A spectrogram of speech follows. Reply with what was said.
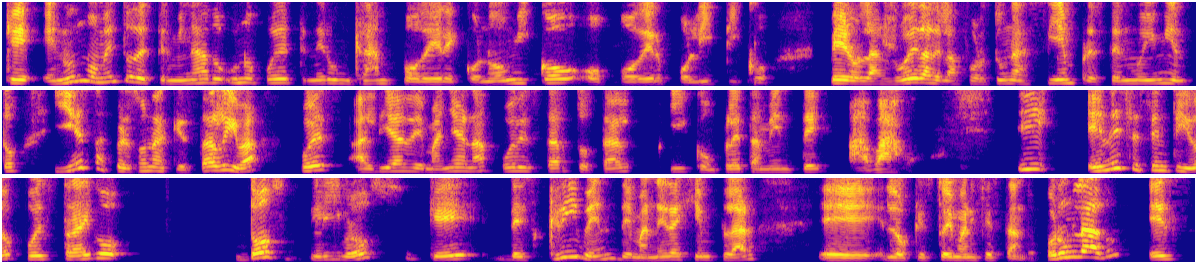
que en un momento determinado uno puede tener un gran poder económico o poder político, pero la rueda de la fortuna siempre está en movimiento y esa persona que está arriba, pues al día de mañana puede estar total y completamente abajo. Y en ese sentido, pues traigo dos libros que describen de manera ejemplar eh, lo que estoy manifestando. Por un lado, es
